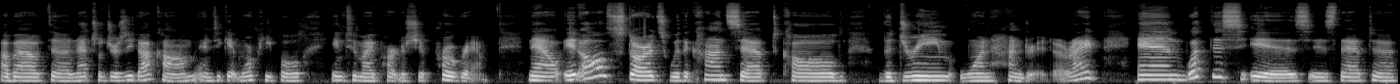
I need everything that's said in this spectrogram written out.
about uh, naturaljersey.com and to get more people into my partnership program. Now, it all starts with a concept called the Dream 100. All right, and what this is is that uh,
